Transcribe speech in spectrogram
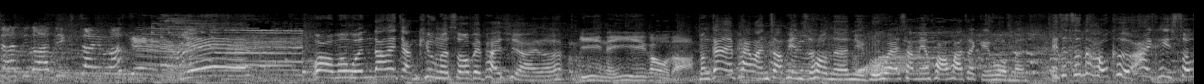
チャージができちゃいます耶！哇，我们文当在讲 Q 的时候被拍起来了。いいねいい笑顔だ我们刚才拍完照片之后呢，女仆会在上面画画再给我们。哎，这真的好可爱，可以收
